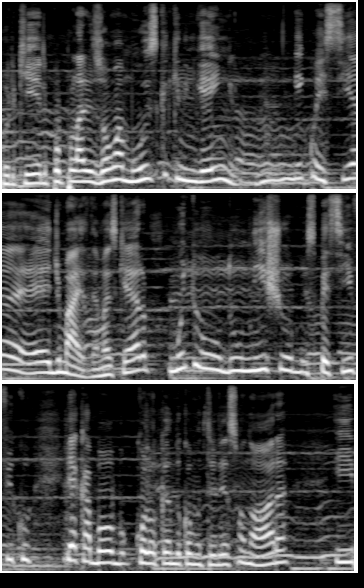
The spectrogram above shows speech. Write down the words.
Porque ele popularizou uma música que ninguém ninguém conhecia, é demais, né? Mas que era muito de um nicho específico e acabou colocando como trilha sonora e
